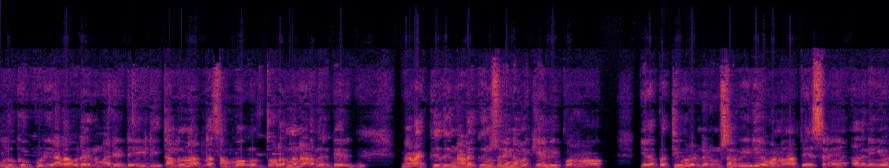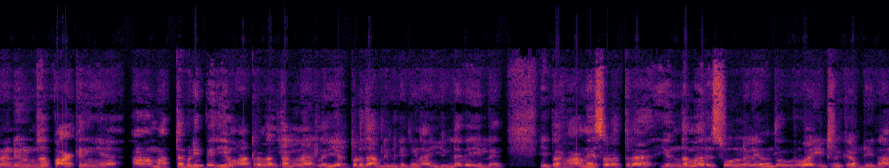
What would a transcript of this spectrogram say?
உழுக்கக்கூடிய அளவுல இந்த மாதிரி டெய்லி தமிழ்நாட்டுல சம்பவங்கள் தொடர்ந்து நடந்துகிட்டே இருக்கு. நடக்குது நடக்குன்னு சொல்லி நம்ம கேள்விப்படுறோம். இதை பத்தி ஒரு ரெண்டு நிமிஷம் வீடியோவா நான் பேசுறேன். அதை நீங்க ஒரு ரெண்டு நிமிஷம் பாக்குறீங்க. ஆனா மத்தபடி பெரிய மாற்றங்கள் தமிழ்நாட்டுல ஏற்படுதா அப்படின்னு கேட்டீங்கன்னா இல்லவே இல்லை. இப்ப ராமேஸ்வரத்துல எந்த மாதிரி சூழ்நிலை வந்து உருவாகிட்டு இருக்கு அப்படின்னா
